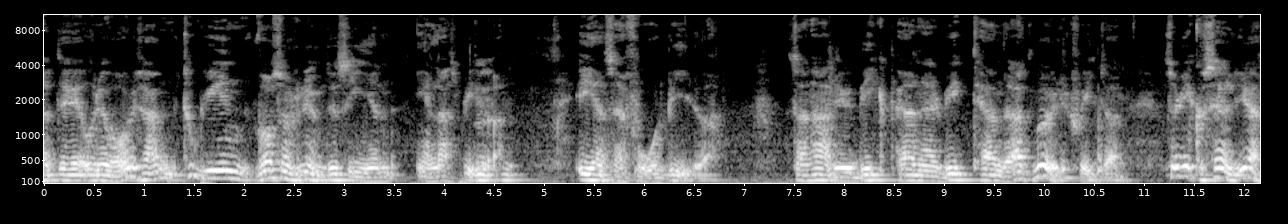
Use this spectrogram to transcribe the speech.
att det, och det var ju så han tog in vad som rymdes i en, i en lastbil. Va? I en sån här Ford-bil. Va? Så han hade ju bickpennor, bicktänder, allt möjligt skit. Va? Så det gick att sälja.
